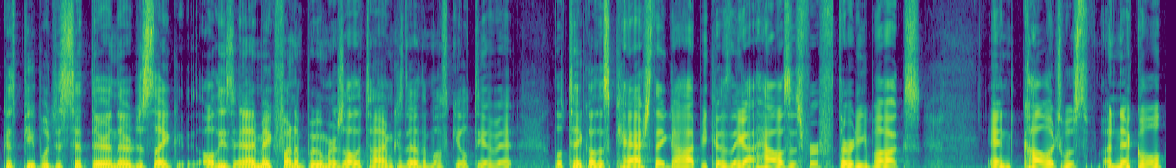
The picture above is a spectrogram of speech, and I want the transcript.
Because people just sit there and they're just like all these, and I make fun of boomers all the time because they're the most guilty of it. They'll take all this cash they got because they got houses for 30 bucks and college was a nickel.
